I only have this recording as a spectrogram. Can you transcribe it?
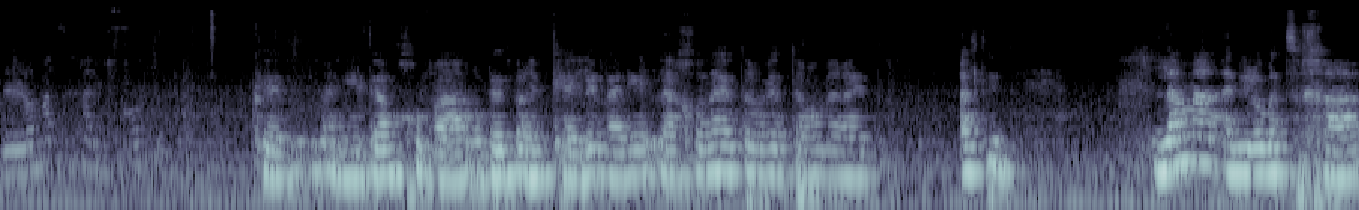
כזה, לא מצליחה לפרוט אותו. כן, אני גם חווה הרבה דברים כאלה, ואני לאחרונה יותר ויותר אומרת, אל תד... למה אני לא מצליחה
